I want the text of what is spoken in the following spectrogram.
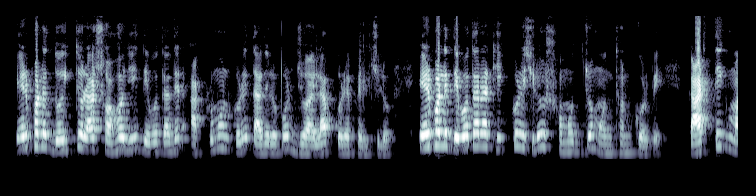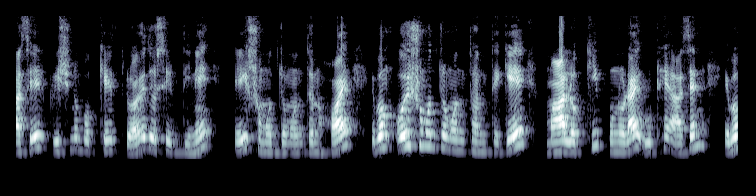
এর ফলে দৈত্যরা সহজেই দেবতাদের আক্রমণ করে তাদের উপর জয়লাভ করে ফেলছিল। এর ফলে দেবতারা ঠিক করেছিল সমুদ্র মন্থন করবে। কার্তিক মাসের কৃষ্ণপক্ষের ত্রয়োদশীর দিনে এই সমুদ্র মন্থন হয় এবং ওই সমুদ্র মন্থন থেকে মা লক্ষ্মী পুনরায় উঠে আসেন এবং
